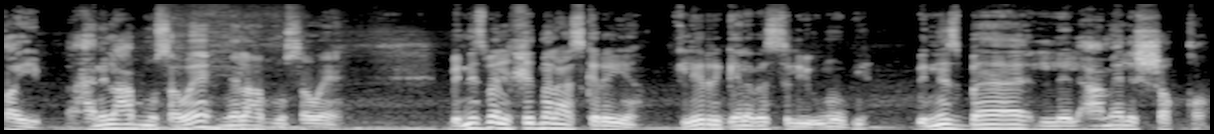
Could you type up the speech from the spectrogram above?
طيب هنلعب مساواة؟ نلعب مساواة. بالنسبة للخدمة العسكرية ليه الرجالة بس اللي يقوموا بيها؟ بالنسبة للأعمال الشاقة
